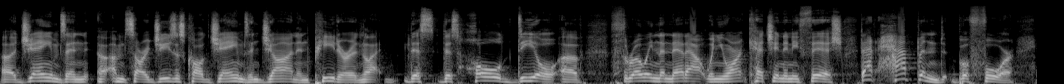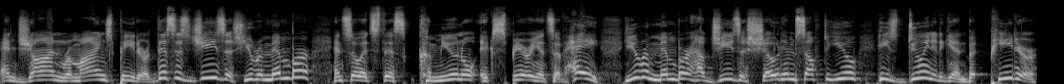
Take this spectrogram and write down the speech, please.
uh, James and uh, I'm sorry, Jesus called James and John and Peter, and like this this whole deal of throwing the net out when you aren't catching any fish that happened before. And John reminds Peter, "This is Jesus. You remember?" And so it's this communal experience of, "Hey, you remember." Remember how Jesus showed himself to you? He's doing it again. But Peter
